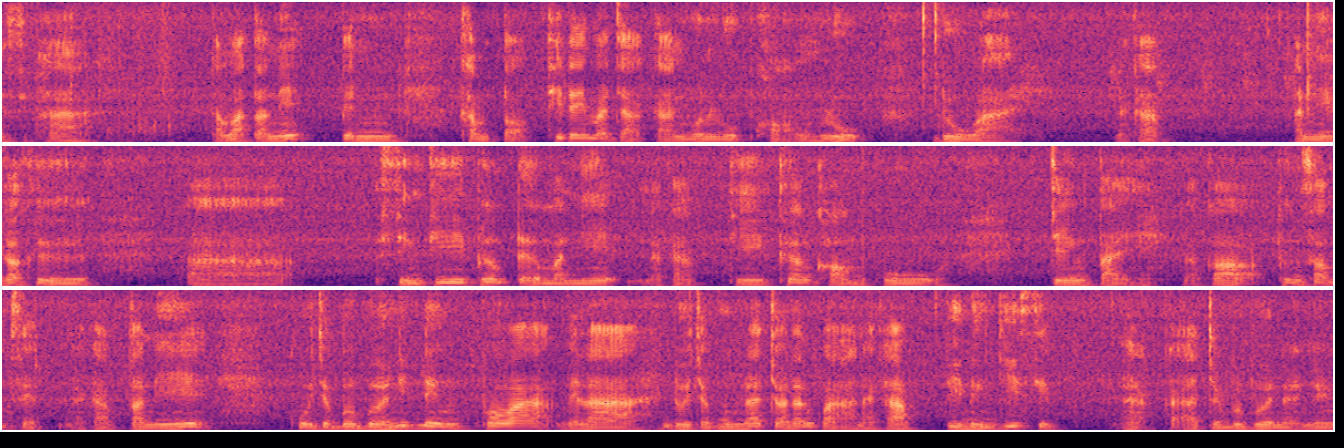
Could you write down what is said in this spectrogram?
1275 แต่ว่าตอนนี้เป็นคำตอบที่ได้มาจากการวนลูปของลูป do while นะครับ อันนี้ก็คืออสิ่งที่เพิ่มเติมวันนี้นะครับ ที่เครื่องคอมครู เจ๊งไป แล้วก็เพิ่งซ่อมเสร็จนะครับ ตอนนี้ครูจะเบอร์เบอร์นิดนึง เพราะว่าเวลาดูจากมุมหน้าจอด้านขวานะครับตีหนึ่งยี่สิบฮะก็อาจจะเบอร์เบอร์หน่อยนึง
